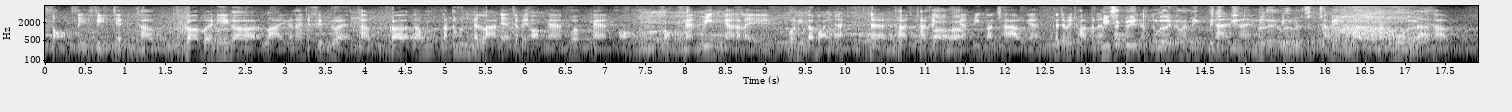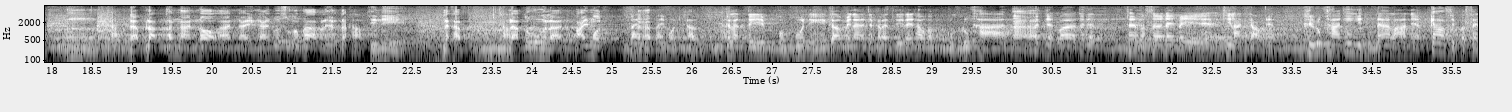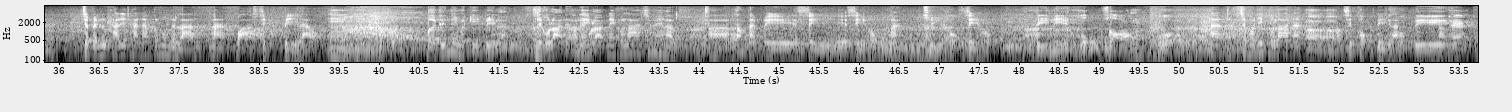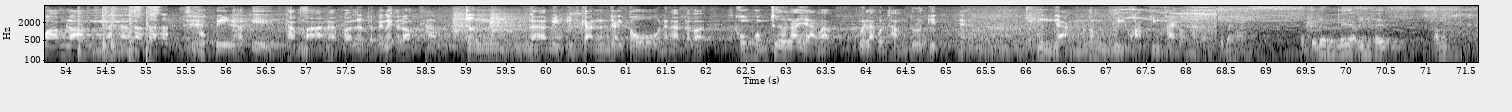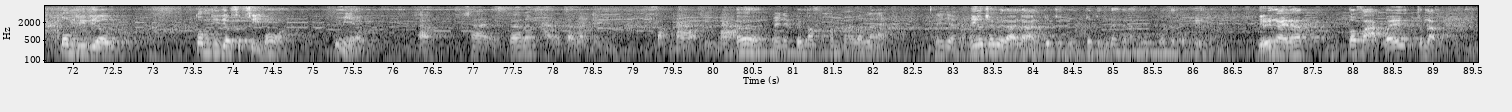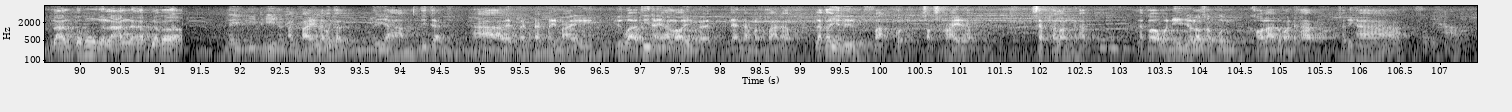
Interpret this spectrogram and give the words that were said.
0616152447 ครับ ก็เบอร์นี้ก็ไลน์ก็น่าจะขึ้นด้วยครับ ก็น้ำน้ำเต้าหู้เงินล้านเนี่ยจะไปออกงานพวกงานของของงานวิ่งงานอะไร พวกนี้ก็บ่อยนะ ถ้าถ้าถ้าเคยเห็นอ่าอ่างงานวิ่งตอนเช้าอย่างเงี้ยก็จะไปทอดปลามีสกรีนถุงเลยใช่ไหมมีมีใช่สกรีนใช่ถุงเลยเลยมีก็เลยสสกกรีรีนนถุงว่าน้ำมะม่วงเงินล้าน ครับ อืมครับนะครับรับทั้งงานนอกงานในงานเพื่อสุขภาพอะไรต่างครับ ๆที่นี่ นะครับครับ น้ำเต้าหู้เงินล้านไปหมดไปนะครับ ไปหมดครับ การันตีผมพูดอย่างนี้ก็ไม่น่าจะการันตีได้เท่ากับกลุ่มลูกค้า อ่าถ้าเกิดว่าถ้าเกิดถ้าเกิดมาเซอร์ได้ไปที่ร้านเก่าเนี่ย คือลูกค้าที่ยืนอยู่หน้าร้านเนี่ย 90%จะเป็นลูกค้าที่ทานน้ำเต้าหู้เงินร้านมากว่า 10 ปีแล้วอืมอืมทุกคน เปิดที่นี่มากี่ปีแล้วในโคราชเนี่ยเอาในโคราชในโคราชใช่ไหมครับอ่าตั้งแต่ปี 4 46นะสี่หก46ปีนี้หกสองโอ้ ถ้าเฉพาะที่โคราชนะ เออเออ 16 ปีสิบแล้วหกปีครับแห่งความหลัง 16 ปีนะครับที่ทำมานะครับ ก็เริ่มจากเล็กๆกันเนาะครับ จนนะฮะมีกิจการใหญ่โตนะครับ แล้วก็ คงผมเชื่อได้อย่างว่าเวลาคนทำธุรกิจเนี่ยหนึ่งอย่างเนี่ยมันต้องมีความจริงใจก่อนนะถูกไหมครับผมจะเริ่มเล็กๆอะไม่มีใครทำต้มทีเดียว ต้มทีเดียว14หม้ออะไม่มีอะครับ ใช่ก็เริ่มขายตั้งแต่วันหนึ่งสามหม้อสี่หม้อเออไม่ได้ต้องทำมาวันแรกไม่เยอะขนาดนี่ก็ใช้เวลานานจนถึงจนถึงได้ขนาดนี้ผมว่าก็โอเคเดี๋ยวยังไงนะครับ ก็ฝากไว้สำหรับร้านเต้าหู้เงินล้านนะครับ แล้วก็ ใน EP ถัดไปเราก็จะพยายามที่จะหาอะไรแปลกๆใหม่ ๆ หรือว่าที่ไหนอร่อยก็แนะนำมันเข้ามานะครับ แล้วก็อย่าลืมฝากกด subscribe นะครับแซบตลอนนะครับ แล้วก็วันนี้เดี๋ยวเราสองคนขอลาไปก่อนนะครับ สวัสดีครับ สวัสดีครับ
